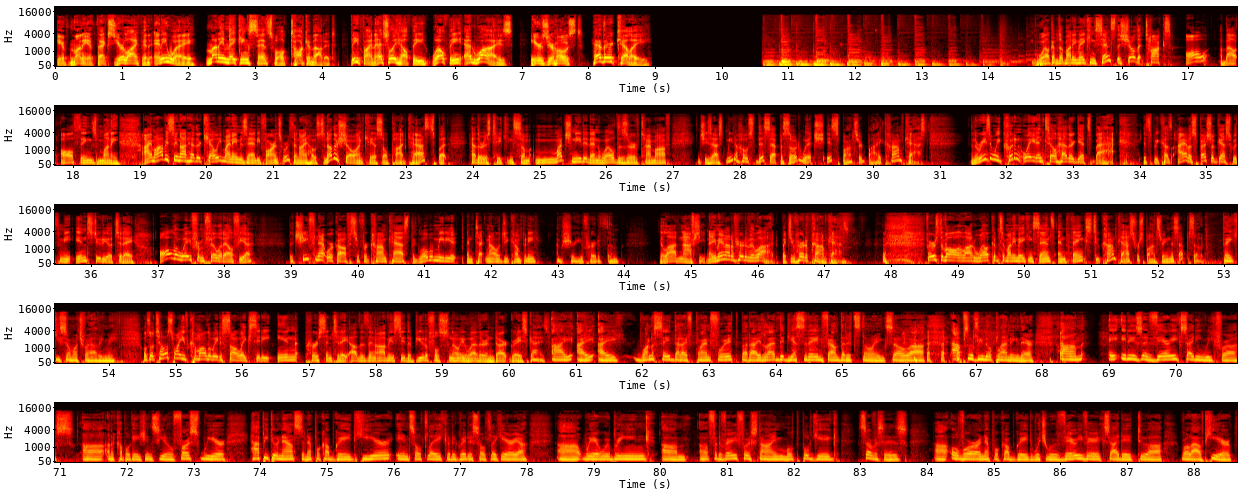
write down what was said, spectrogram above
If money affects your life in any way, Money Making Sense will talk about it. Be financially healthy, wealthy, and wise. Here's your host, Heather Kelly. Welcome to Money Making Sense, the show that talks all about all things money. I'm obviously not Heather Kelly. My name is Andy Farnsworth, and I host another show on KSL Podcasts. But Heather is taking some much needed and well deserved time off, and she's asked me to host this episode, which is sponsored by Comcast. And the reason we couldn't wait until Heather gets back is because I have a special guest with me in studio today, all the way from Philadelphia, the Chief Network Officer for Comcast, the global media and technology company. I'm sure you've heard of them. Elad Nafshi. Now, you may not have heard of Elad, but you've heard of Comcast. First of all, Elad, welcome to Money Making Sense, and thanks to Comcast for sponsoring this episode. Thank you so much for having me. Well, so tell us why you've come all the way to Salt Lake City in person today, other than obviously the beautiful snowy weather and dark gray skies. I, I, I want to say that I've planned for it, but I landed yesterday and found that it's snowing. So, uh, absolutely no planning there. Um, it is a very exciting week for us uh, on a couple occasions. You know, first we're happy to announce the network upgrade here in Salt Lake or the Greater Salt Lake area, uh, where we're bringing um, uh, for the very first time multiple gig services uh, over our network upgrade, which we're very very excited to uh, roll out here.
